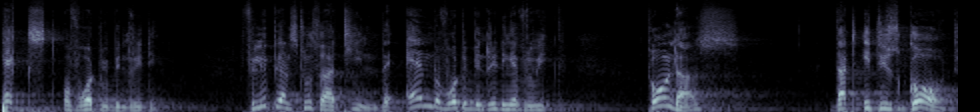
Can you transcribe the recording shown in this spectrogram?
text of what we've been reading. Philippians 2:13, the end of what we've been reading every week, told us that it is God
